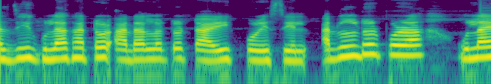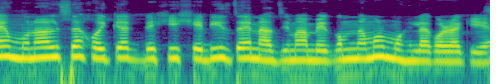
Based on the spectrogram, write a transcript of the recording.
আজি গোলাঘাটৰ আদালতৰ তাৰিখ পৰিছিল। আদালতৰ পৰা ওলাই মনালিছা শইকীয়াক দেখি খেদি যায় নাজিমা বেগম নামৰ মহিলাগৰাকীয়ে।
